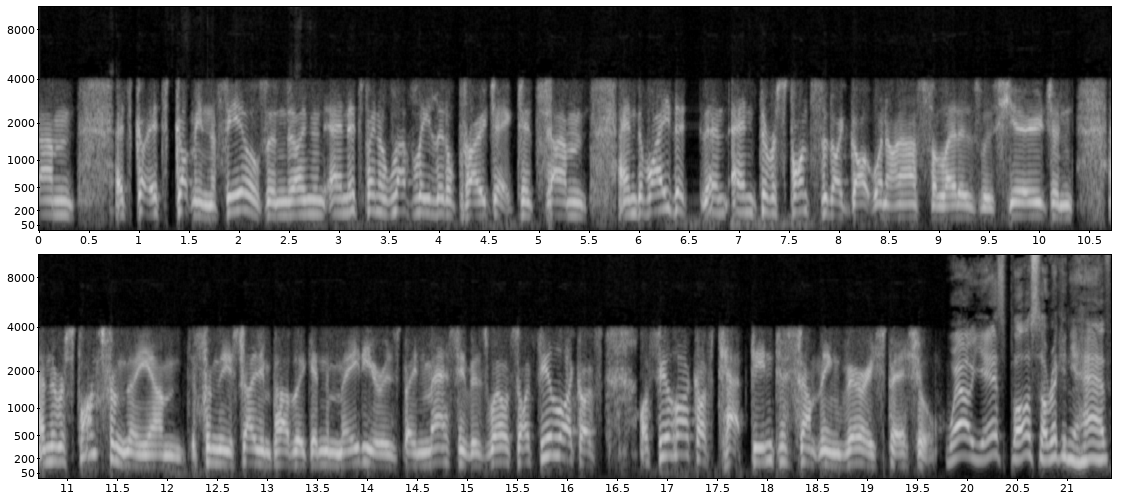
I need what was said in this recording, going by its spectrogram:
um it's got it's got me in the feels, and and, and it's been a lovely little project. It's um and the way that and, and the response that I got when I asked for letters was huge, and and the response from the um from the Australian public and the media has been massive as well. So I feel like I've I feel like I've tapped into something very special. Well, yes, boss. I reckon you have.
